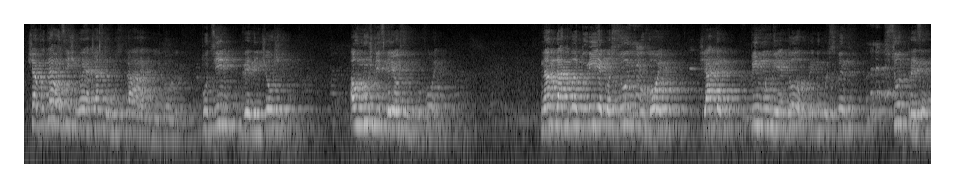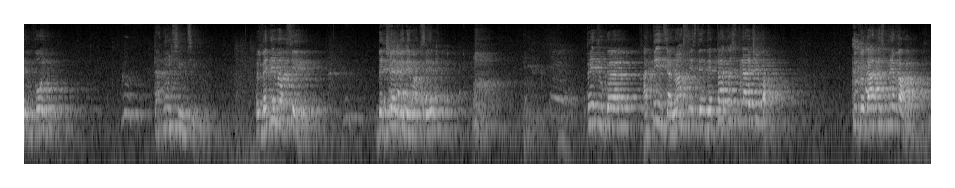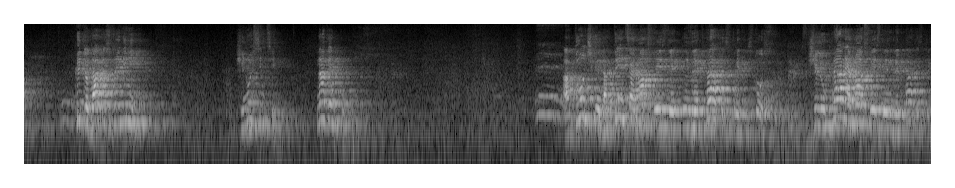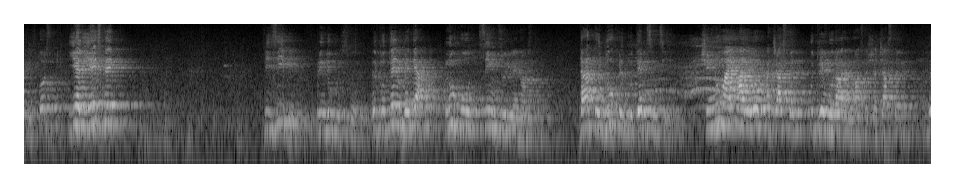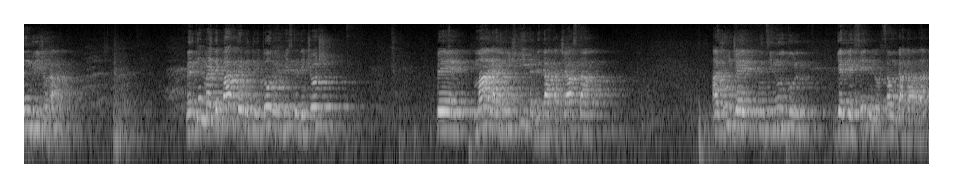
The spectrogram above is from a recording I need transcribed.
Și am putea auzi și noi această mustrare a Mântuitorului. Puțin credincioși. Au, nu știți că eu sunt cu voi? N-am dat mărturie că sunt cu voi și iată, prin Mângâietor, prin Duhul Sfânt, sunt prezent în voi. Dar nu-L simțim. Îl vedem absent. De ce îl vedem absent? Pentru că atenția noastră este îndreptată spre altceva. Câteodată spre val. Câteodată spre nimic. Și nu-l simțim. N-avem cum. Atunci când atenția noastră este îndreptată spre Hristos și lucrarea noastră este îndreptată spre Hristos, El este vizibil prin Duhul Sfânt. Îl putem vedea, nu cu simțurile noastre, dar în Duh îl putem simți. Și nu mai are loc această cutremurare a noastră și această îngrijorare. Mergând mai departe, Mântuitorul, iubiți credincioși, pe marea liniștită de data aceasta, ajunge în ținutul Ghergesenilor sau în Gadara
